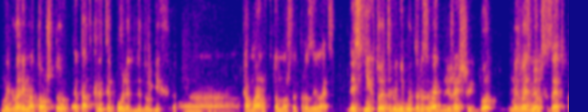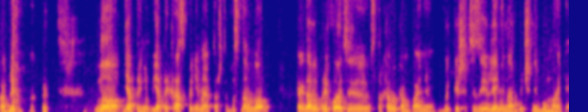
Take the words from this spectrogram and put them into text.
Мы говорим о том, что это открытое поле для других э, команд, кто может это развивать. Если никто этого не будет развивать в ближайший год, мы возьмемся за эту проблему. Но я, при, я прекрасно понимаю, потому что в основном, когда вы приходите в страховую компанию, вы пишете заявление на обычной бумаге,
